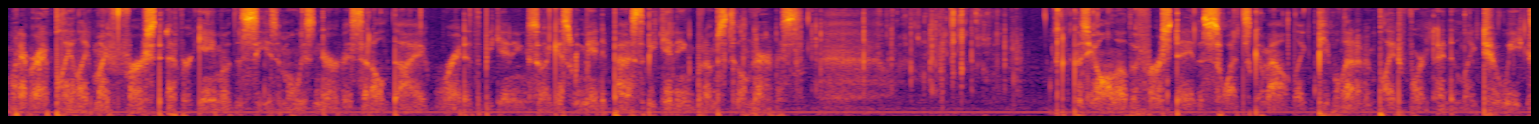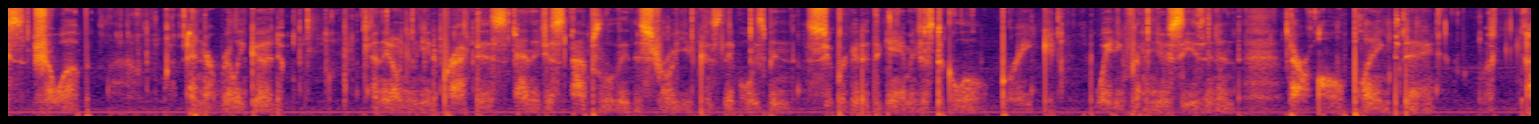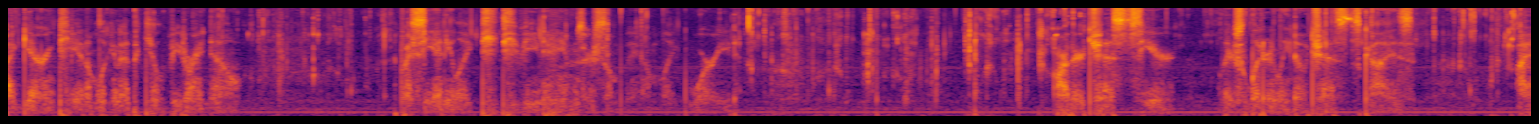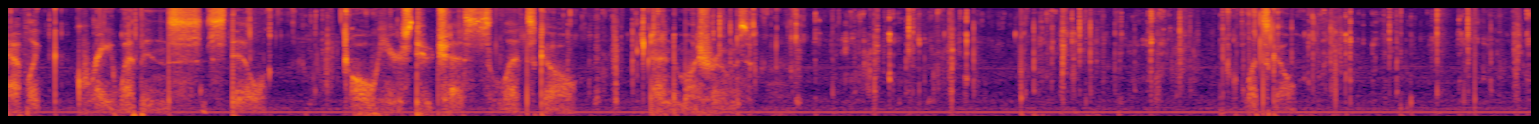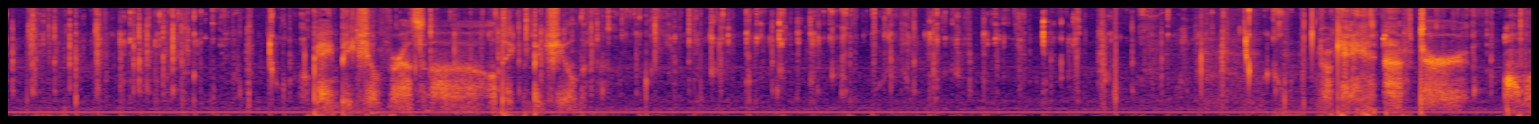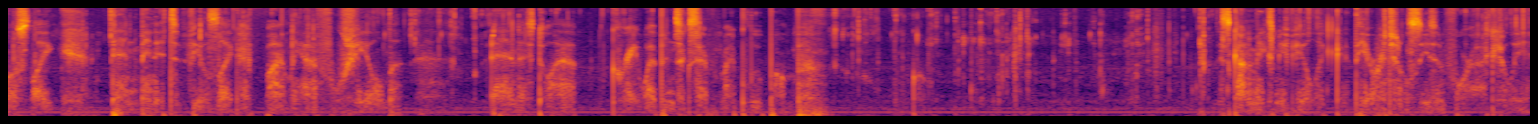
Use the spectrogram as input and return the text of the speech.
Whenever I play like my first ever game of the season, I'm always nervous that I'll die right at the beginning. So I guess we made it past the beginning, but I'm still nervous. Because you all know the first day the sweats come out. Like people that haven't played Fortnite in like two weeks show up and they're really good. And they don't even need to practice and they just absolutely destroy you because they've always been super good at the game and just took a little break waiting for the new season and they're all playing today. I guarantee it. I'm looking at the kill feed right now. If I see any like TTV names or something, I'm like worried. Are there chests here? There's literally no chests, guys. I have like gray weapons still. Oh, here's two chests. Let's go. And mushrooms. Let's go. Okay, big shield for us. Uh, I'll take the big shield. Okay, after almost like 10 minutes, it feels like I finally have full shield. And I still have great weapons except for my blue pump. this kind of makes me feel like the original Season 4, actually.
